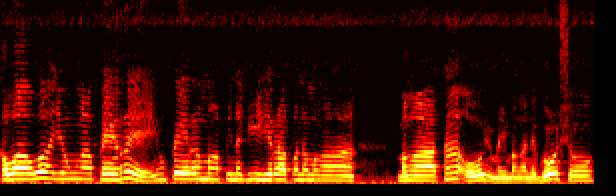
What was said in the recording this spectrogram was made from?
kawawa yung ah, pera eh. Yung pera mga pinaghihirapan ng mga mga tao, yung may mga negosyo,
